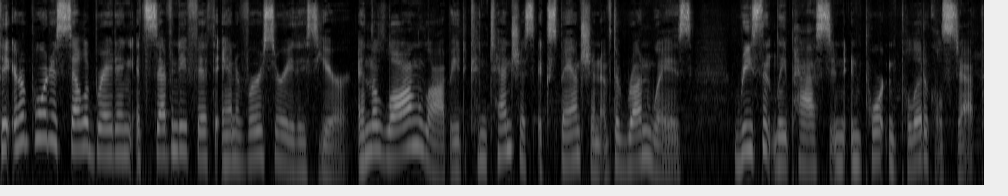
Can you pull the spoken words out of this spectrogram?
The airport is celebrating its 75th anniversary this year, and the long lobbied, contentious expansion of the runways recently passed an important political step.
